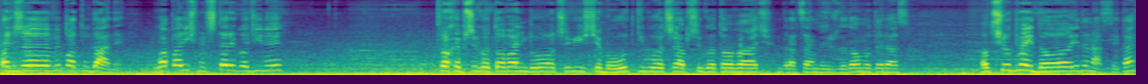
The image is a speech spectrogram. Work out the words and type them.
Także wypad udany. Łapaliśmy 4 godziny. Trochę przygotowań było oczywiście, bo łódki było trzeba przygotować. Wracamy już do domu teraz. Od 7 do 11, tak?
